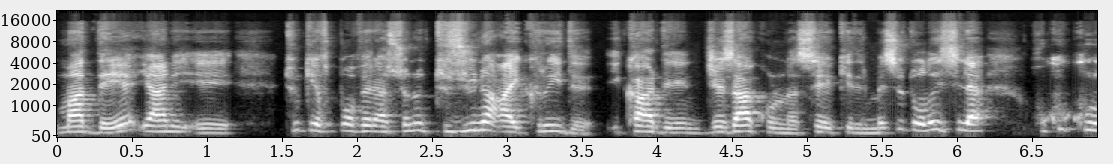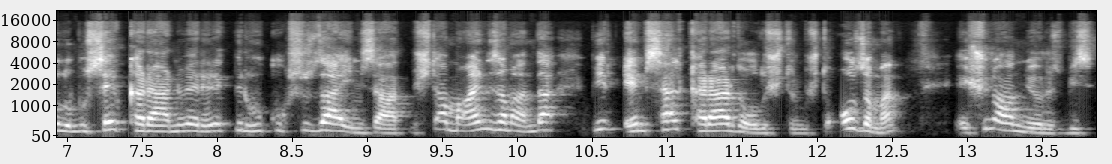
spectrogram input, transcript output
maddeye yani e, Türkiye Futbol Federasyonu'nun tüzüğüne aykırıydı Icardi'nin ceza kuruluna sevk edilmesi. Dolayısıyla hukuk kurulu bu sevk kararını vererek bir hukuksuzluğa imza atmıştı ama aynı zamanda bir emsal karar da oluşturmuştu. O zaman e, şunu anlıyoruz biz.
